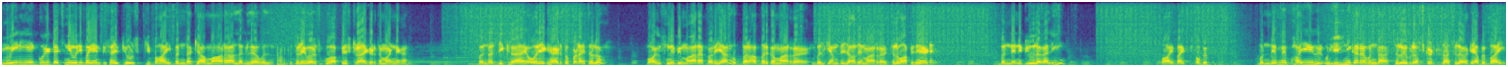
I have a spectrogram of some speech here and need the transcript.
मेरी एक गोली टच नहीं हो रही भाई एम पी फाइव की उसकी भाई बंदा क्या मार रहा है अलग लेवल तो चलो एक बार उसको वापस ट्राई करते मारने का। बंदा दिख रहा है, और एक हेड तो पड़ा है, चलो। भाई उसने भी मारा पर यार वो बराबर का मार रहा है, बल्कि हमसे ज़्यादा मार रहा है। चलो वापस हेड बंदे ने ग्लू लगा ली। भाई भाई, अबे बंदे में भाई हील नहीं कर रहा बंदा। चलो रश करते साथ लगा के, अबे भाई,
